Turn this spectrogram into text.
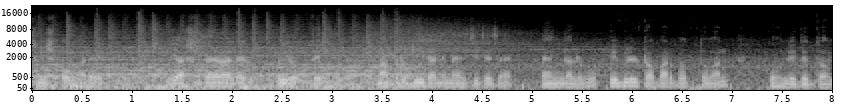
শেষ ওভারে ইয়াশ দয়ালের বিরুদ্ধে মাত্র দুই রানে ম্যাচ জিতে যায় বেঙ্গালুরু। টেবিল টপার বর্তমান কোহলিদের দল।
